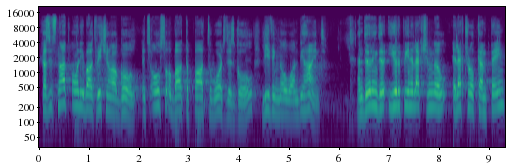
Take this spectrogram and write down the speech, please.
Because it's not only about reaching our goal, it's also about the path towards this goal, leaving no one behind. And during the European electional, uh, electoral campaign,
